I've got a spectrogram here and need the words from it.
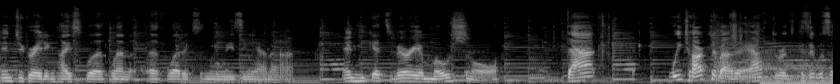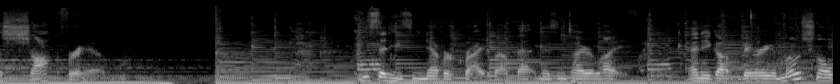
integrating high school athletics in Louisiana, and he gets very emotional. That we talked about it afterwards because it was a shock for him. He said he's never cried about that in his entire life. And he got very emotional,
